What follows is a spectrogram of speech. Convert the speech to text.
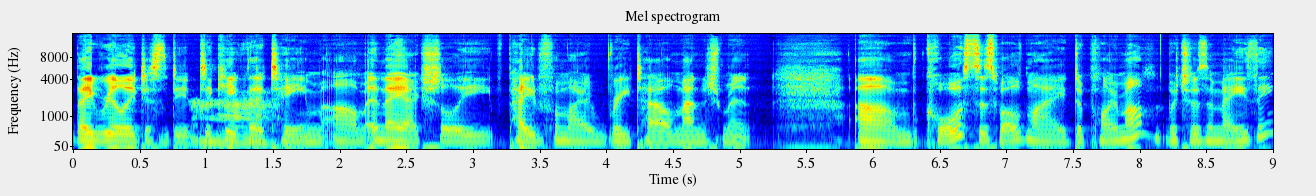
They really just did to keep their team, um, and they actually paid for my retail management um, course as well, my diploma, which was amazing.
